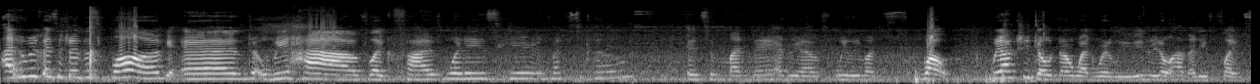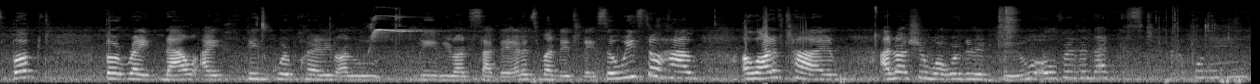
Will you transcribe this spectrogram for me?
I hope you guys enjoyed this vlog, and we have like five more days here in Mexico. It's Monday, and we have we leave on well we actually don't know when we're leaving. We don't have any flights booked. But right now, I think we're planning on leaving on Sunday, and it's Monday today. So we still have a lot of time. I'm not sure what we're gonna do over the next couple days,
